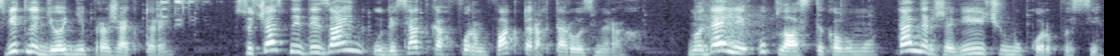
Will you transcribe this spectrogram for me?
Світлодіодні прожектори. Сучасний дизайн у десятках форм-факторах та розмірах. Моделі у пластиковому та нержавіючому корпусі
